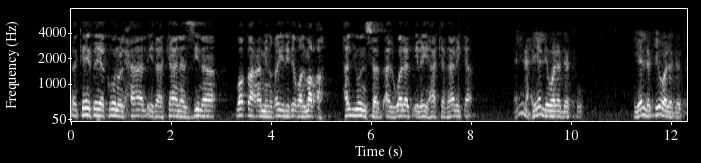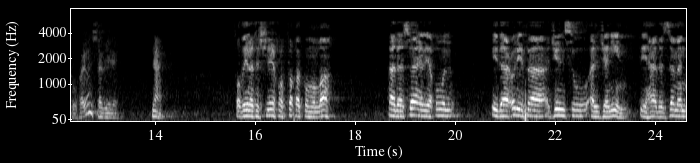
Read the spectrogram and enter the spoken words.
كيف يكون الحال إذا كان الزنا وقع من غير رضا المرأة؟ هل ينسب الولد إليها كذلك؟ هي اللي ولدته. هي التي ولدته فينسب إليه نعم. فضيلة الشيخ وفقكم الله هذا سائل يقول إذا عرف جنس الجنين في هذا الزمن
